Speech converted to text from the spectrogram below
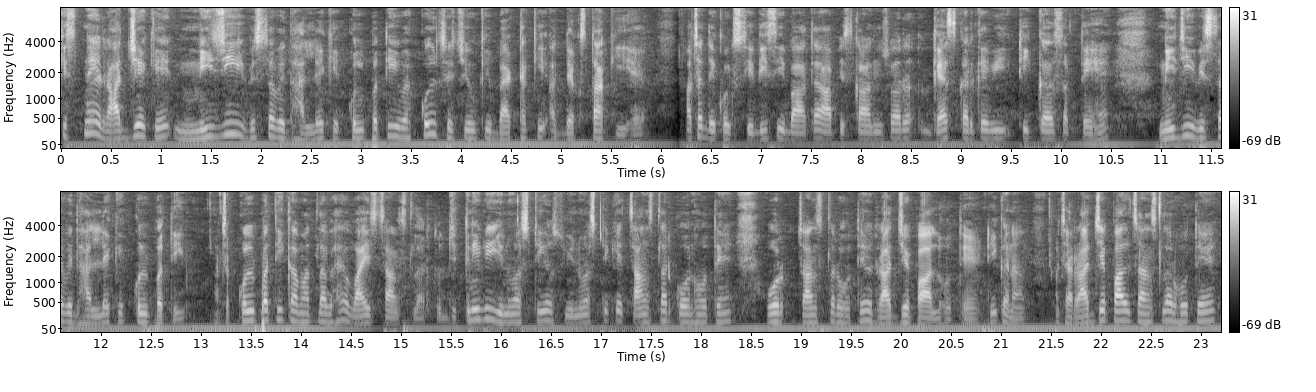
किसने राज्य के निजी विश्वविद्यालय के कुलपति व कुल सचिव की बैठक की अध्यक्षता की है? अच्छा देखो, एक सीधी सी बात है, आप इसका आंसर गैस करके भी ठीक कर सकते हैं। निजी विश्वविद्यालय के कुलपति। अच्छा कुलपति का मतलब है वाइस चांसलर। तो जितनी भी यूनिवर्सिटी है, उस यूनिवर्सिटी के चांसलर कौन होते हैं? वो चांसलर होते हैं, राज्यपाल होते हैं, ठीक है ना? अच्छा राज्यपाल चांसलर होते हैं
